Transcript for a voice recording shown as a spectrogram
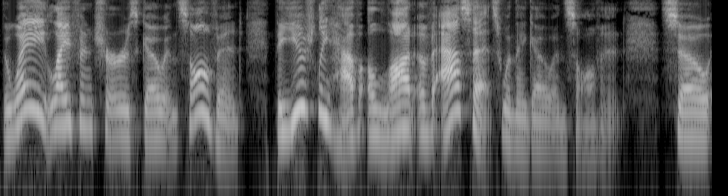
The way life insurers go insolvent, they usually have a lot of assets when they go insolvent. So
